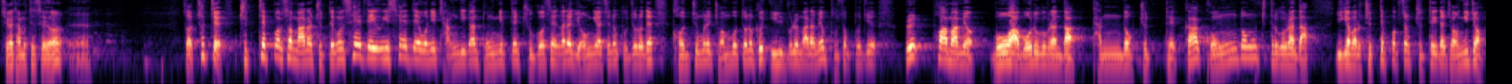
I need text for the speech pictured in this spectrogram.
제가 잘못했어요. 예. 그래서 첫째, 주택법에서 말하는 주택은 세대의 세대원이 장기간 독립된 주거 생활을 영위할 수 있는 구조로 된 건축물의 전부 또는 그 일부를 말하며 부속 토지를 포함하며 뭐와 뭐를 구분한다? 단독 주택과 공동 주택을 구분한다. 이게 바로 주택법상 주택에 대한 정의죠.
